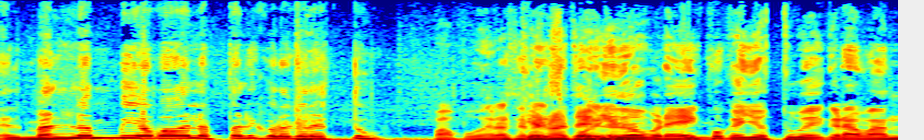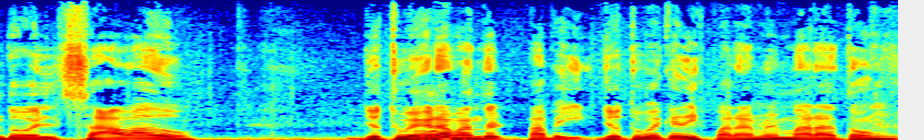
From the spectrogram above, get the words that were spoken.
el más lambío para ver las películas que eres tú. para poder Es hacer que el no he tenido break porque yo estuve grabando el sábado. Yo estuve Oh. grabando el. Papi, yo tuve que dispararme el maratón.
